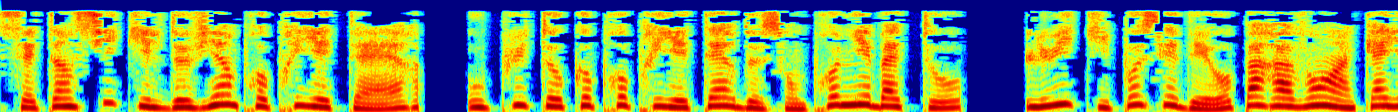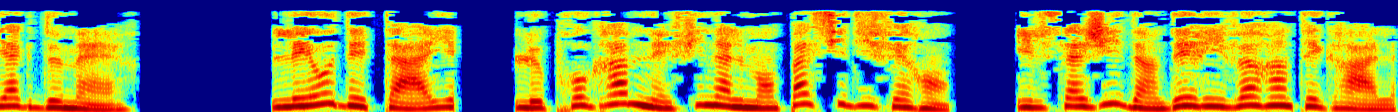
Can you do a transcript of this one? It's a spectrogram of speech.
C'est ainsi qu'il devient propriétaire, ou plutôt copropriétaire de son premier bateau, lui qui possédait auparavant un kayak de mer. Léo détaille, le programme n'est finalement pas si différent. Il s'agit d'un dériveur intégral.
